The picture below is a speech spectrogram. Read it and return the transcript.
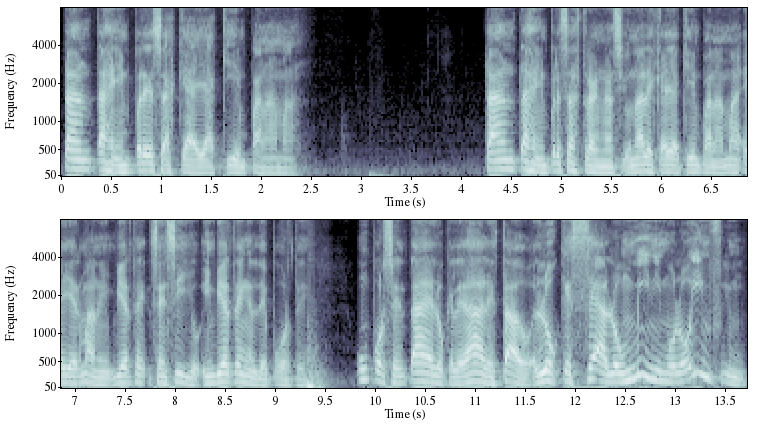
tantas empresas que hay aquí en Panamá. Tantas empresas transnacionales que hay aquí en Panamá. Ey, hermano, invierte, sencillo, invierte en el deporte. Un porcentaje de lo que le das al Estado, lo que sea, lo mínimo, lo ínfimo,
